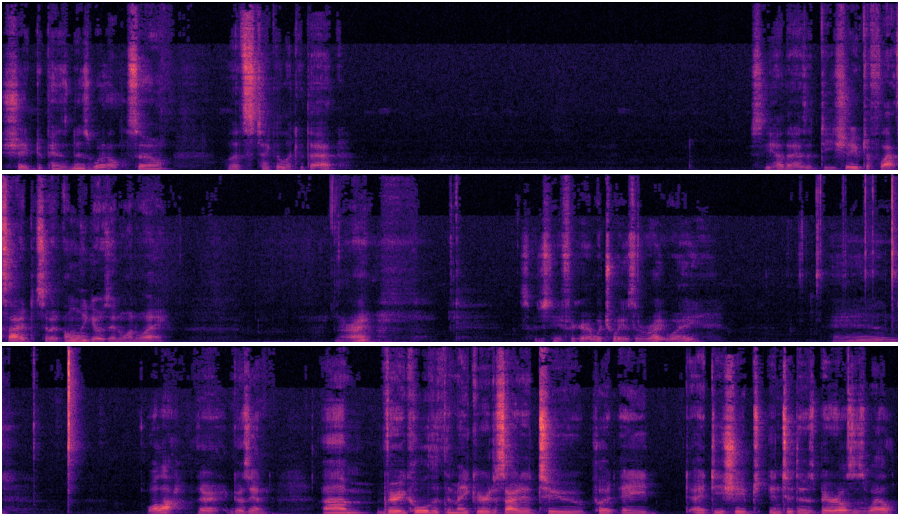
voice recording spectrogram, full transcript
shape dependent as well. So let's take a look at that. See how that has a D-shaped, a flat side? So it only goes in one way. All right. So I just need to figure out which way is the right way. And voila, there it goes in. Um, very cool that the maker decided to put a, a D-shaped into those barrels as well.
